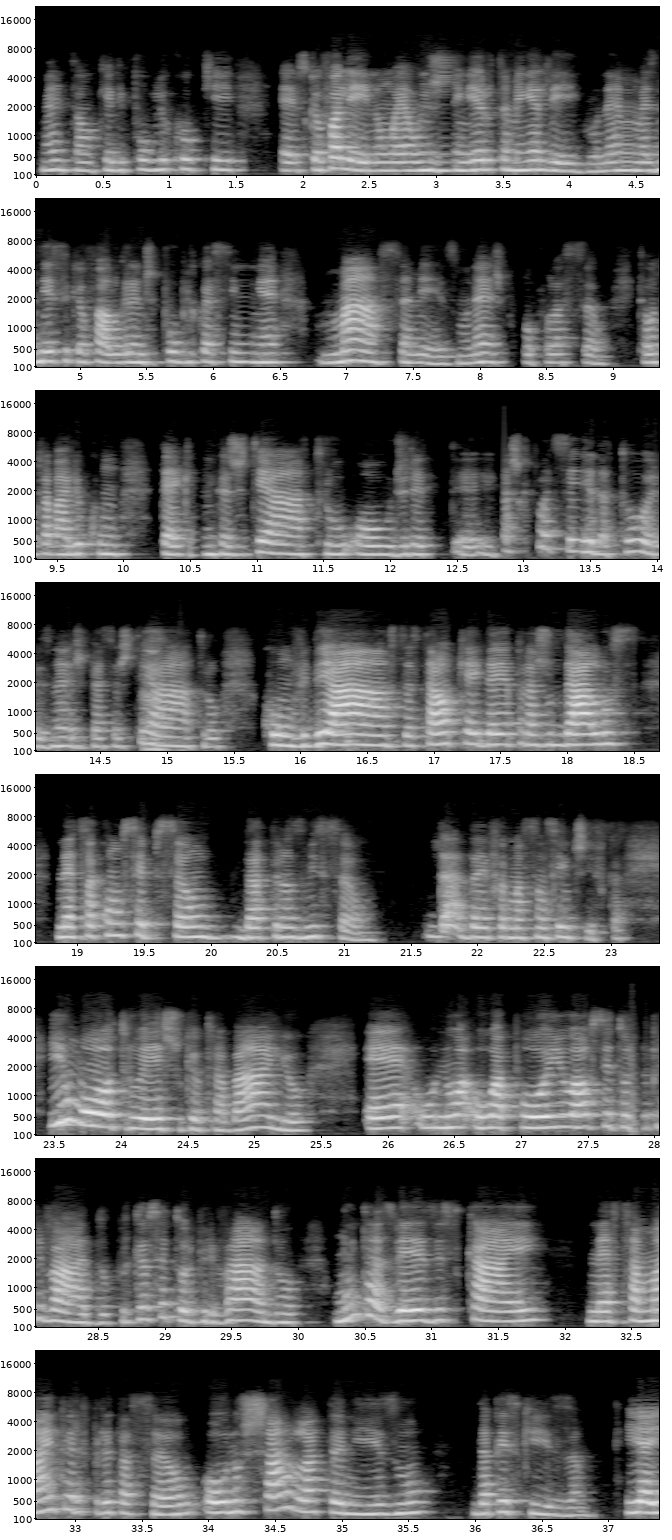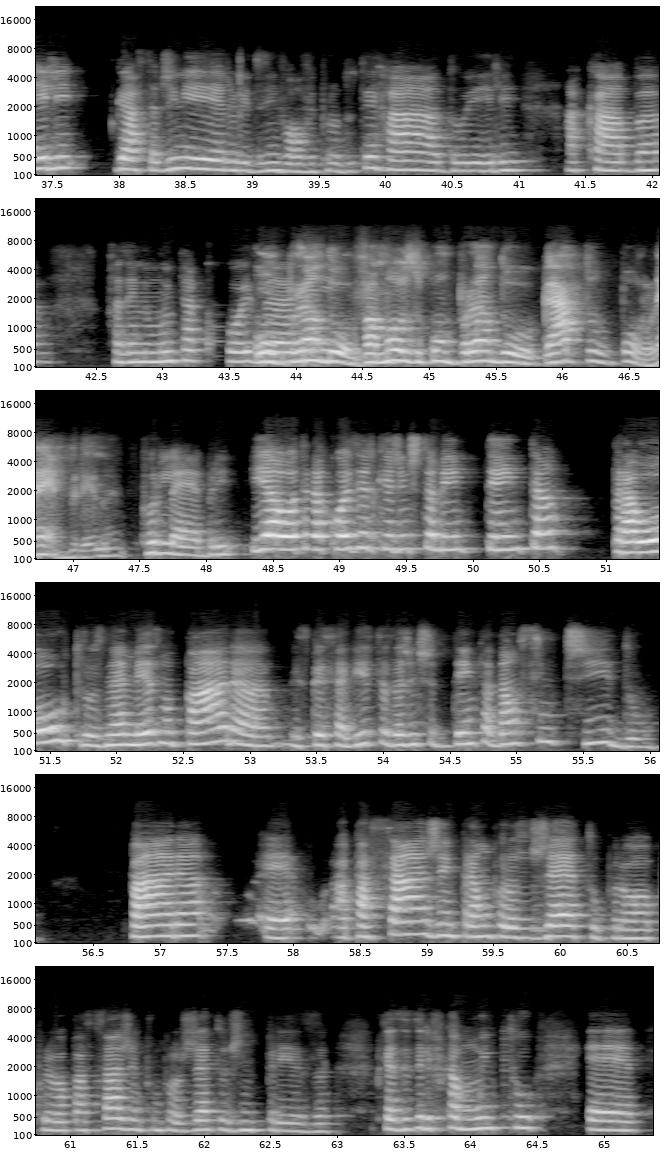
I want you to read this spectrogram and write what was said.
Né? Então, aquele público que, é isso que eu falei, não é o engenheiro, também é leigo, né? Mas nesse que eu falo, grande público, assim, é massa mesmo, né? De população. Então, eu trabalho com técnicas de teatro ou dire... É, acho que pode ser redatores, né? De peças de ah. teatro, ah. com videastas, tal, que a ideia é para ajudá-los nessa concepção da transmissão da, da informação científica. E um outro eixo que eu trabalho é o, no, o apoio ao setor privado, porque o setor privado muitas vezes cai nessa má interpretação ou no charlatanismo da pesquisa. E aí ele gasta dinheiro, ele desenvolve produto errado, ele acaba fazendo muita coisa. Comprando, que... famoso comprando gato por lebre, né? Por lebre. E a outra coisa é que a gente também tenta, para outros, né, mesmo para especialistas, a gente tenta dar um sentido para é, a passagem para um projeto próprio, a passagem para um projeto de empresa. Porque às vezes ele fica muito. É,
